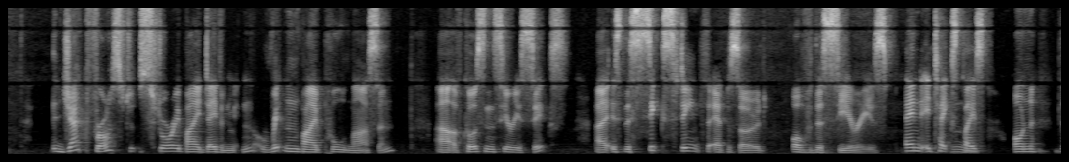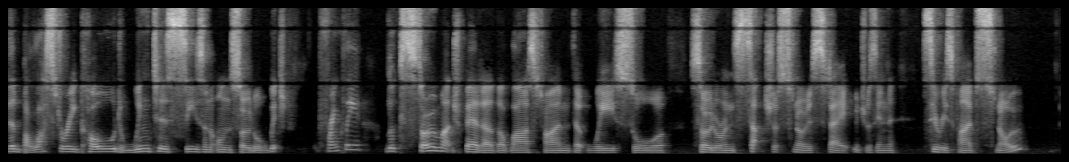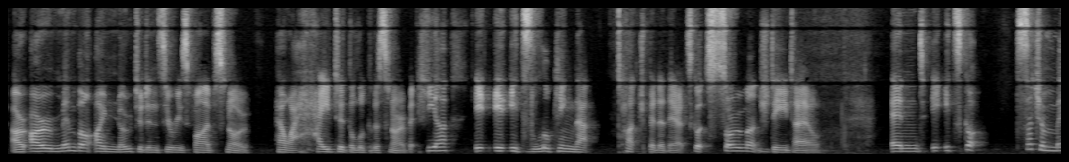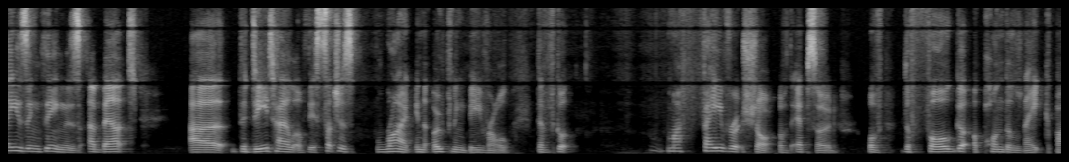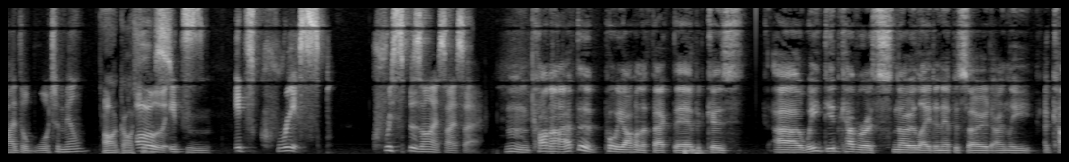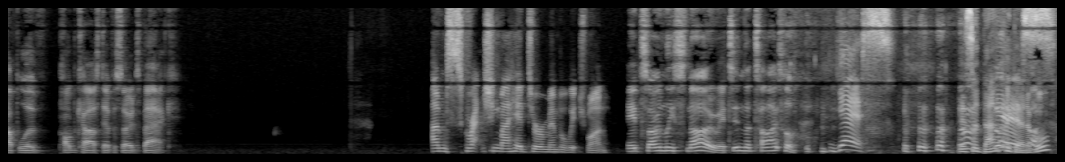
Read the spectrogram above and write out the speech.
Jack Frost, story by David Mitton, written by Paul Larson, uh, of course, in series six, uh, is the 16th episode of the series. And it takes place on the blustery, cold winter's season on Sodor, which, frankly, looks so much better the last time that we saw Sodor in such a snow state, which was in series five Snow. I, I remember I noted in Series 5 Snow how I hated the look of the snow, but here it, it it's looking that touch better there. It's got so much detail, and it, it's got such amazing things about uh, the detail of this, such as right in the opening B roll, they've got my favorite shot of the episode of the fog upon the lake by the watermill. oh, gosh. Oh, yes. it's it's crisp, crisp as ice. I say. Hmm, Connor, I have to pull you up on a fact there because uh, we did cover a snow laden episode only a couple of podcast episodes back. I'm scratching my head to remember which one. It's only snow. It's in the title. Yes, Is it that Yes. forgettable?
